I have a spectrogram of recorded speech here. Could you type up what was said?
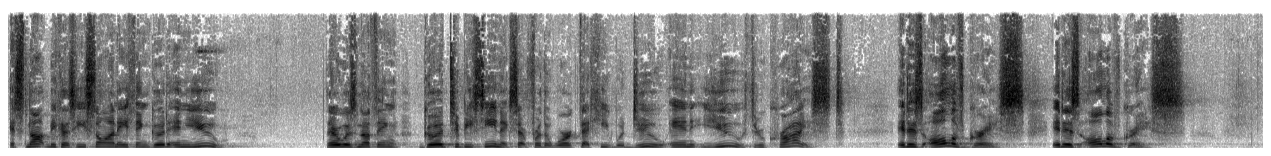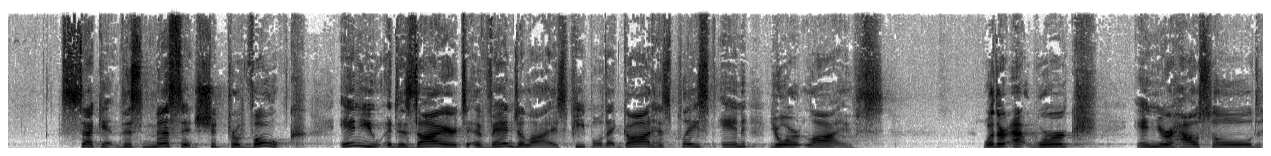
It's not because he saw anything good in you. There was nothing good to be seen except for the work that he would do in you through Christ. It is all of grace. It is all of grace. Second, this message should provoke in you a desire to evangelize people that God has placed in your lives. Whether at work, in your household,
